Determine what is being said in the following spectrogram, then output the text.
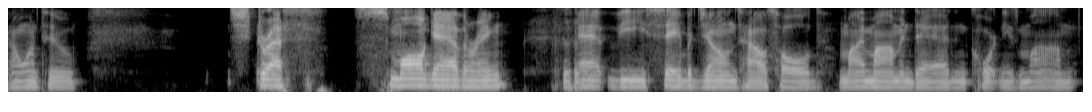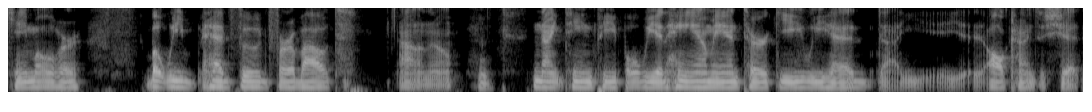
I want to stress small gathering at the Saba Jones household. My mom and dad and Courtney's mom came over, but we had food for about I don't know. 19 people. We had ham and turkey. We had uh, all kinds of shit.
